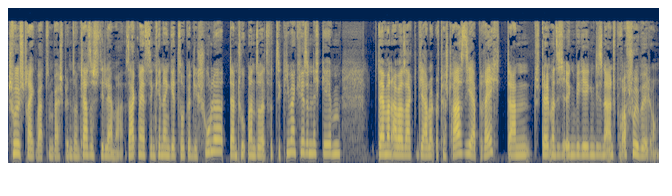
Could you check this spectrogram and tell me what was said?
Schulstreik war zum Beispiel so ein klassisches Dilemma. Sagt man jetzt den Kindern, geht zurück in die Schule, dann tut man so, als würde es die Klimakrise nicht geben. Wenn man aber sagt, ja, bleibt auf der Straße, ihr habt recht, dann stellt man sich irgendwie gegen diesen Anspruch auf Schulbildung.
